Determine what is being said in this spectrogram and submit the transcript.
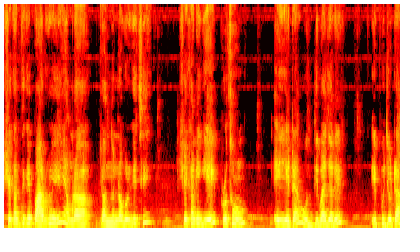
সেখান থেকে পার হয়ে আমরা চন্দননগর গেছি। সেখানে গিয়ে প্রথম এই এটা উদ্দিবাজারের এই পুজোটা।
